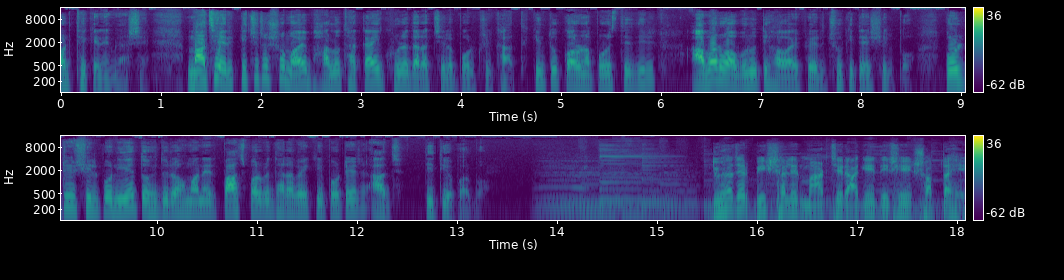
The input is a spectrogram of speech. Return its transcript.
অর্ধেকে নেমে আসে। মাঝের কিছুটা সময় ভালো থাকায় ঘুরে দাঁড়াচ্ছিল পোলট্রি খাত, কিন্তু করোনা পরিস্থিতির আবারও অবনতি হওয়ায় ফের ঝুঁকিতে শিল্প। পোলট্রি শিল্প নিয়ে তহিদুর রহমানের পাঁচ পর্বের ধারাবাহিক রিপোর্টের আজ তৃতীয় পর্ব। দুই সালের মার্চের আগে দেশে সপ্তাহে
